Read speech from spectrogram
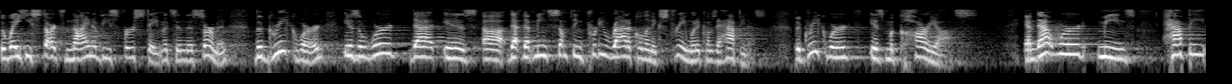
the way he starts nine of these first statements in this sermon, the Greek word is a word that is uh, that that means something pretty radical and extreme when it comes to happiness. The Greek word is makarios, and that word means happy,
